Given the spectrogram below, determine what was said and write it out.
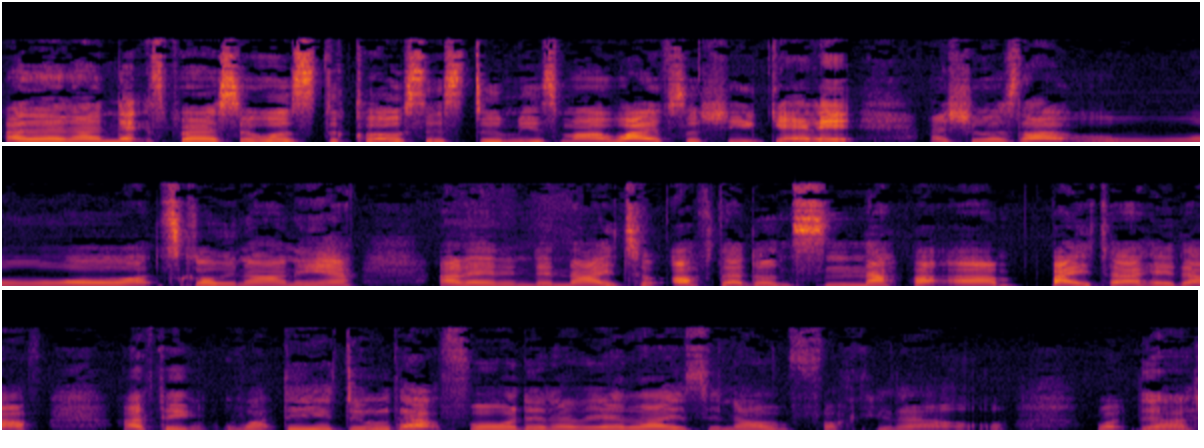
And then the next person was the closest to me is my wife, so she get it. And she was like, what's going on here? And then in the night after I done snap her and bite her head off, I think, what do you do that for? Then I realize, you know, fucking hell. What uh, I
